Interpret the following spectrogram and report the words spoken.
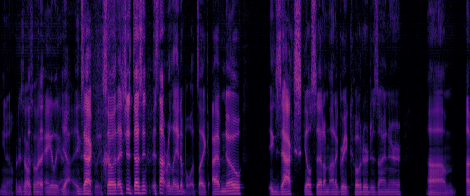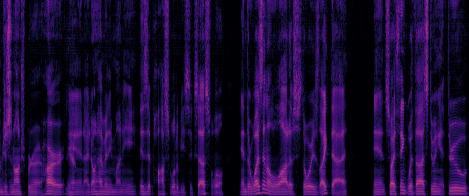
you know, But he's that- also that- an alien. Yeah, exactly. So that just doesn't. It's not relatable. It's like I have no exact skill set. I'm not a great coder designer. Um, I'm just an entrepreneur at heart, Yep. and I don't have any money. Is it possible to be successful? And there wasn't a lot of stories like that. And so I think with us doing it through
